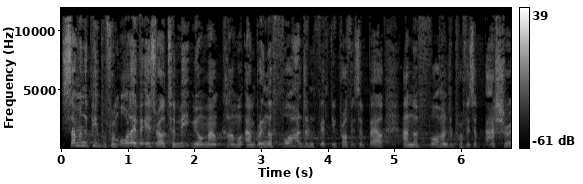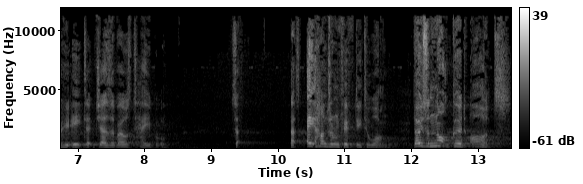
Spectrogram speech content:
Summon the people from all over Israel to meet me on Mount Carmel and bring the 450 prophets of Baal and the 400 prophets of Asherah who eat at Jezebel's table. So that's 850 to 1. Those are not good odds.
